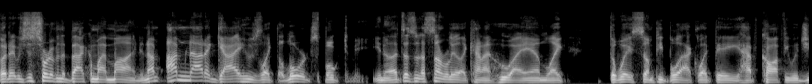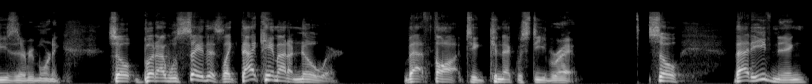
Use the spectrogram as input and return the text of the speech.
But it was just sort of in the back of my mind. And I'm I'm not a guy who's like the Lord spoke to me. You know, that doesn't that's not really like kind of who I am, like the way some people act like they have coffee with Jesus every morning. So, but I will say this, like that came out of nowhere, that thought to connect with Steve Ray. So that evening,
